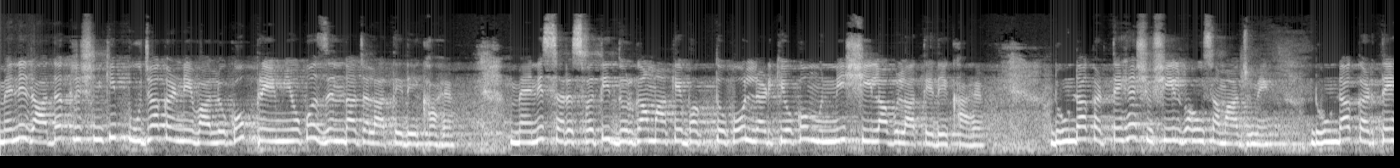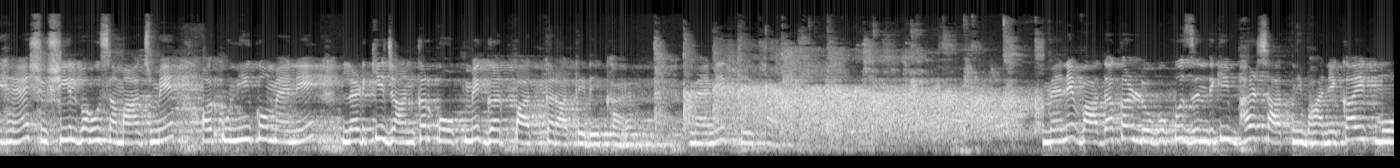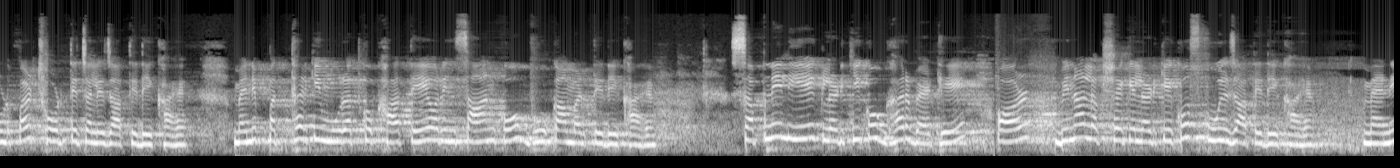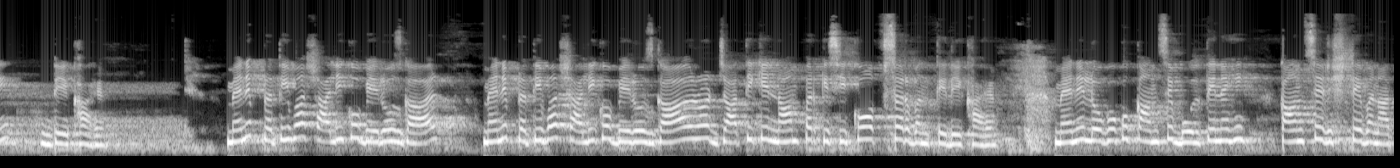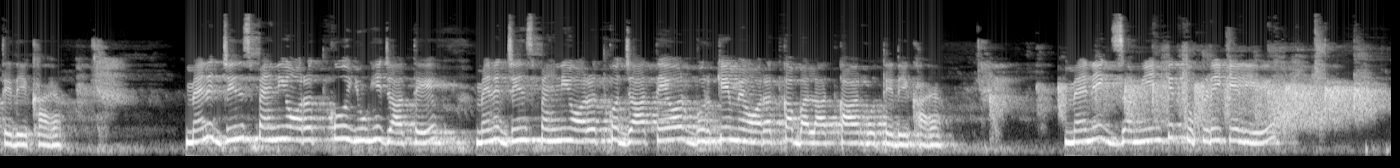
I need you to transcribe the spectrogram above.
मैंने राधा कृष्ण की पूजा करने वालों को, प्रेमियों को ज़िंदा जलाते देखा है। मैंने सरस्वती दुर्गा माँ के भक्तों को, लड़कियों को मुन्नी शीला बुलाते देखा है। ढूंढा करते हैं सुशील बहु समाज में। ढूंढा करते हैं सुशील बहु समाज में और उन्हीं को मैंने लड़की जानकर कोप में गर्भपात कराते देखा है। मैंने देखा है। मैंने वादा कर लोगों को ज़िंदगी भर साथ निभाने का एक मोड़ पर छोड़ते चले जाते देखा है। मैंने पत्थर की मूरत को खाते और इंसान को भूखा मरते देखा है। सपने लिए एक लड़की को घर बैठे और बिना लक्ष्य के लड़के को स्कूल जाते देखा है। मैंने देखा है। मैंने प्रतिभाशाली को बेरोज़गार, मैंने प्रतिभाशाली को बेरोज़गार और जाति के नाम पर किसी को अफसर बनते देखा है। मैंने लोगों को काम से बोलते नहीं, काम से रिश्ते बनाते देखा है। मैंने जीन्स पहनी औरत को यूँ ही जाते, मैंने जीन्स पहनी औरत को जाते और बुरके में औरत का बलात्कार होते देखा है। मैंने एक ज़मीन के टुकड़े के लिए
